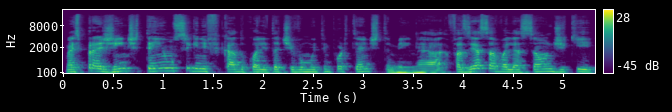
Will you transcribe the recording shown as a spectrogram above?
Mas para a gente tem um significado qualitativo muito importante também, né? Fazer essa avaliação de que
